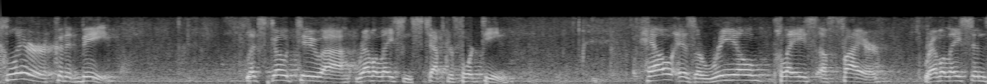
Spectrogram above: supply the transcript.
clearer could it be? Let's go to uh, Revelations chapter 14. Hell is a real place of fire. Revelations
